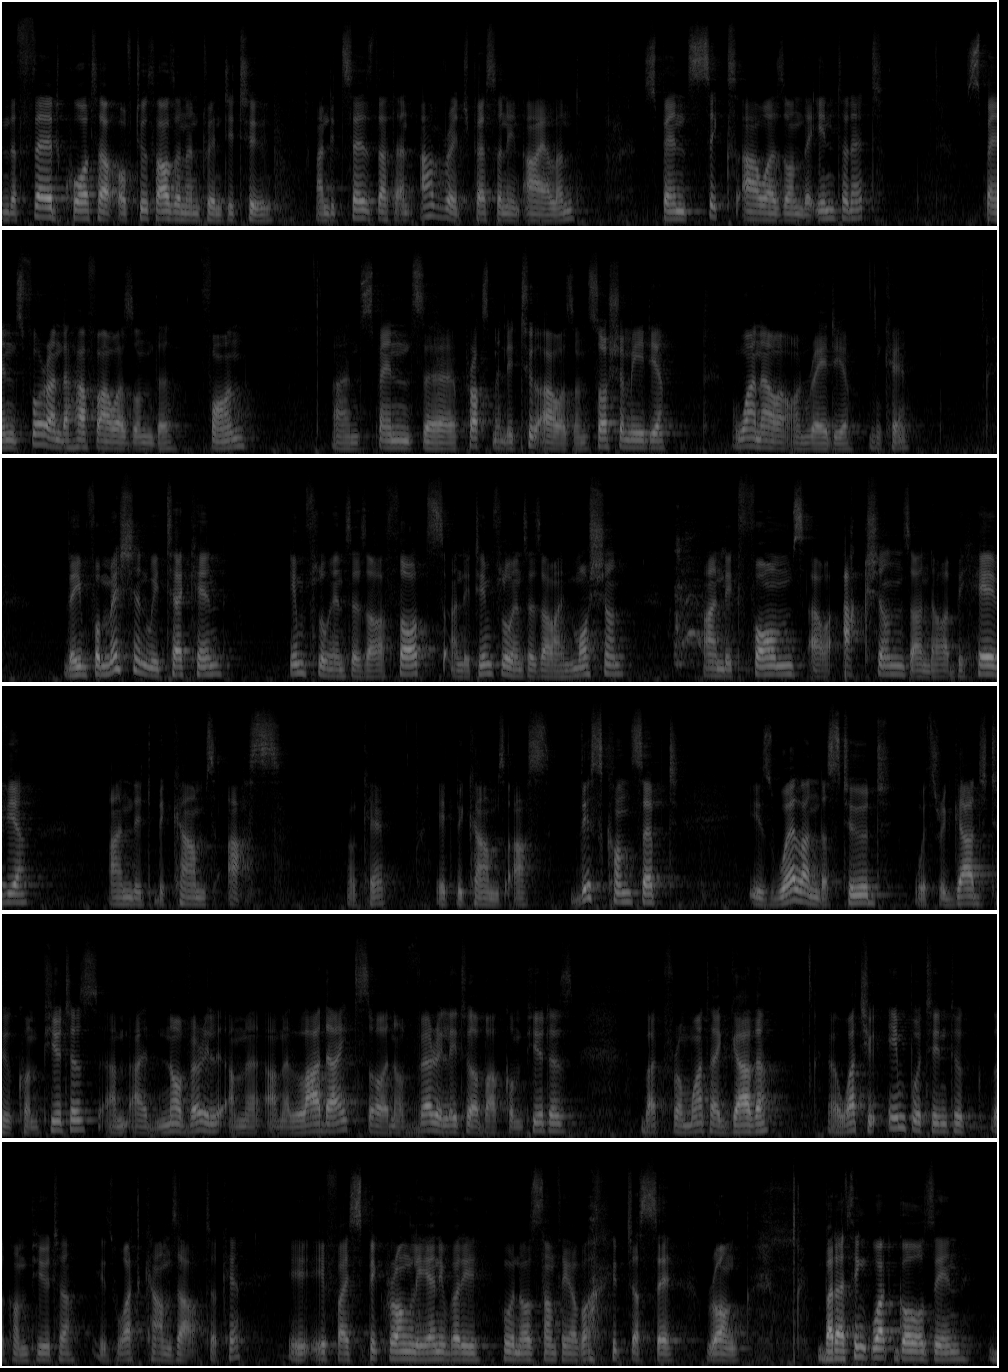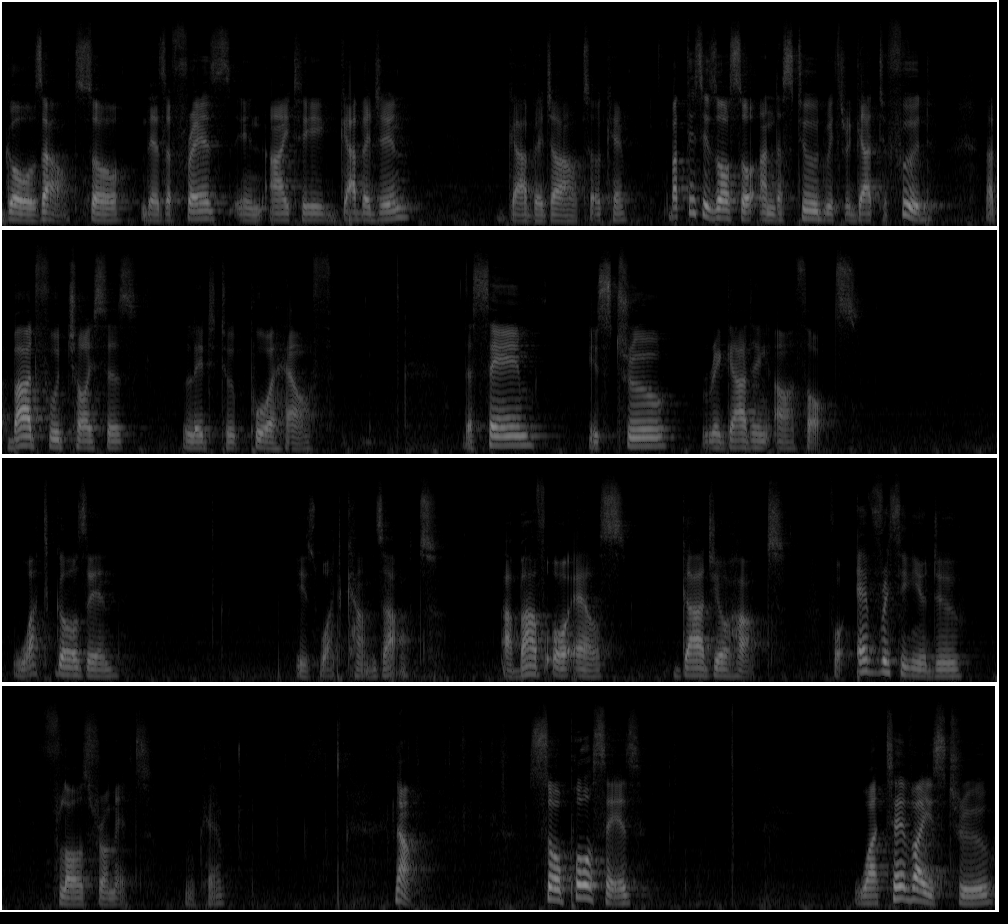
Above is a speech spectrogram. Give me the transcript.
in the third quarter of 2022, and it says that an average person in Ireland spends six hours on the internet, spends four and a half hours on the phone, and spends uh, approximately two hours on social media, one hour on radio. Okay? The information we take in influences our thoughts and it influences our emotion and it forms our actions and our behavior and it becomes us. Okay? It becomes us. This concept is well understood with regard to computers. I'm, I know very, I'm a, I'm a Luddite, so I know very little about computers. But from what I gather, uh, what you input into the computer is what comes out, okay? If I speak wrongly, anybody who knows something about it, just say wrong. But I think what goes in goes out. So there's a phrase in IT garbage in, garbage out, okay? But this is also understood with regard to food, that bad food choices lead to poor health. The same is true regarding our thoughts. What goes in is what comes out. Above all else, guard your heart, for everything you do flows from it. Okay? Now, so Paul says, whatever is true,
